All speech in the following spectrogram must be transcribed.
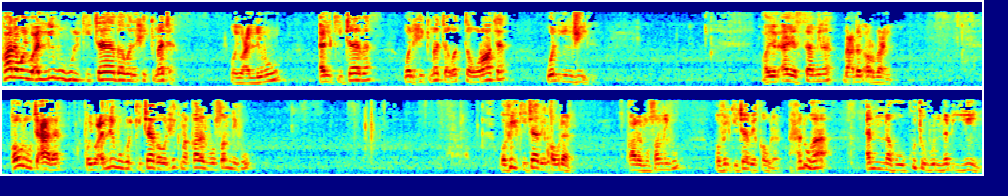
قال ويعلمه الكتاب والحكمة. ويعلمه الكتاب والحكمة والتوراة والإنجيل. وهي الآية الثامنة بعد الأربعين. قوله تعالى ويعلمه الكتاب والحكمة. قال المصنف وفي الكتاب قولان. قال المصنف وفي الكتاب قولان أحدها أنه كتب النبيين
